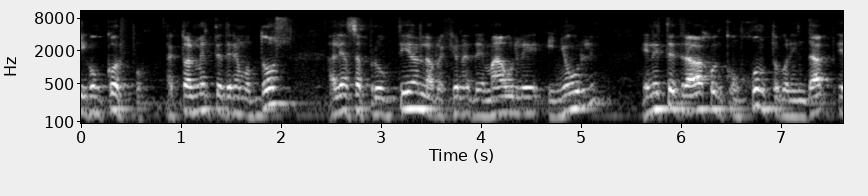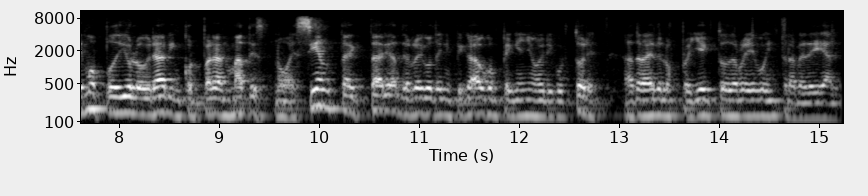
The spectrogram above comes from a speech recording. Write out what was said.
y con Corfo. Actualmente tenemos dos alianzas productivas en las regiones de Maule y Ñuble, en este trabajo en conjunto con INDAP hemos podido lograr incorporar más de 900 hectáreas de riego tecnificado con pequeños agricultores a través de los proyectos de riego intrapedial.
